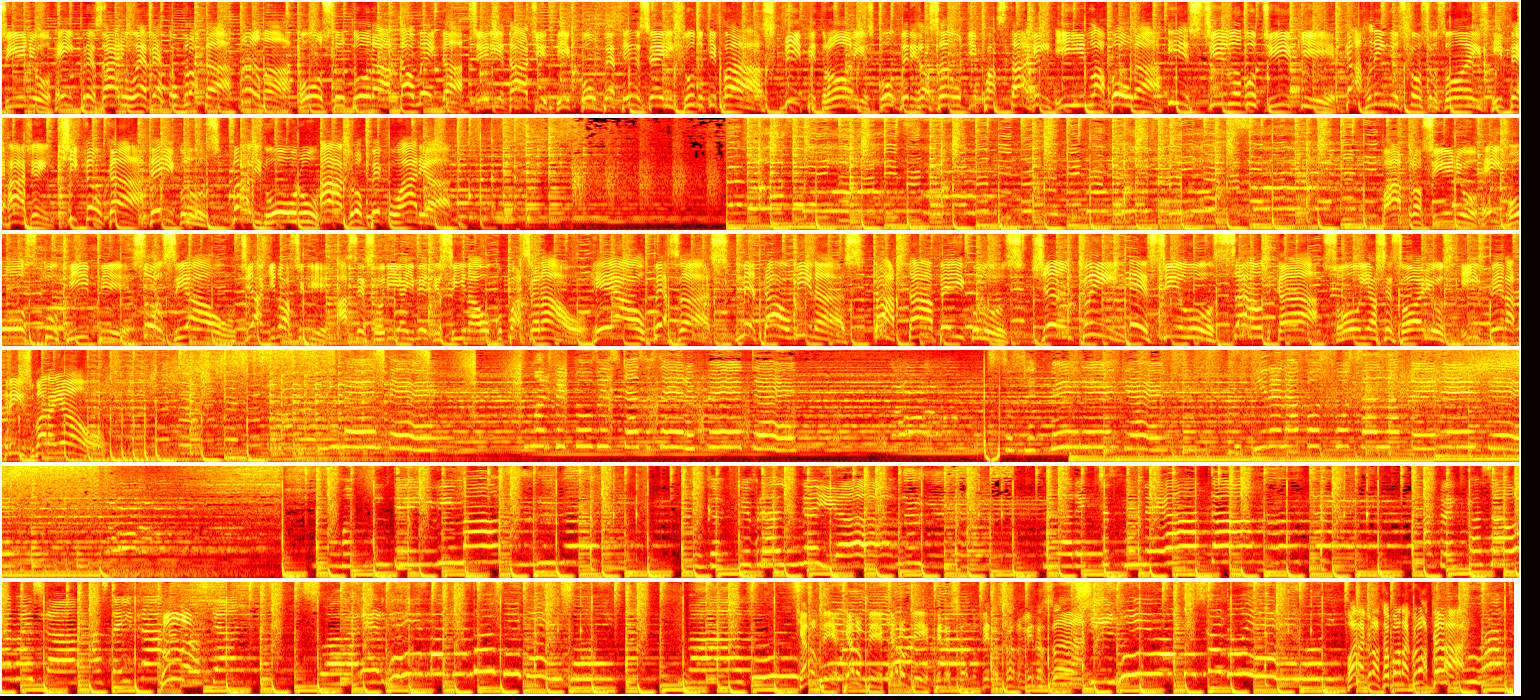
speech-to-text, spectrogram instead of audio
patrocínio, empresário Everton Grota, Trama, construtora Dalmeida, seriedade e competência em tudo que faz. VIP Drones, pulverização de pastagem e lavoura, estilo boutique, Carlinhos Construções e Ferragem, Chicão K, Veículos, Vale do Ouro, Agropecuária, patrocínio em rosto VIP, social, diagnóstico, assessoria e medicina ocupacional, Real Peças, Metal Minas, Tata Veículos, Janclin, estilo Soundcar, som e acessórios, Imperatriz Maranhão. Suflet gusta la perete.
